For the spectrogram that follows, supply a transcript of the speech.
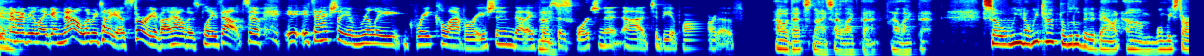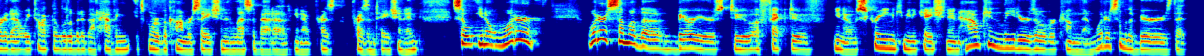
Yeah. And I'd be like, and now let me tell you a story about how this plays out. So it, it's actually a really great collaboration that I feel nice. so fortunate uh, uh, to be a part of. Oh, that's nice. I like that. I like that. So, you know, we talked a little bit about um, when we started out. We talked a little bit about having it's more of a conversation and less about a you know pres- presentation. And so, you know, what are what are some of the barriers to effective you know screen communication, and how can leaders overcome them? What are some of the barriers that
